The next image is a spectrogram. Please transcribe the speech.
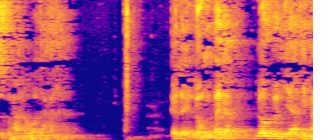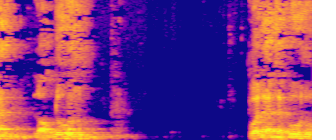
สุบฮานาอูตาลาก็เลยหลงไปกับโลกดุนยาที่มันหลอกลวง วลาตะกูนู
